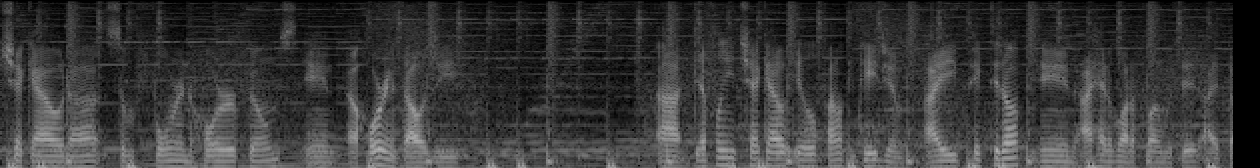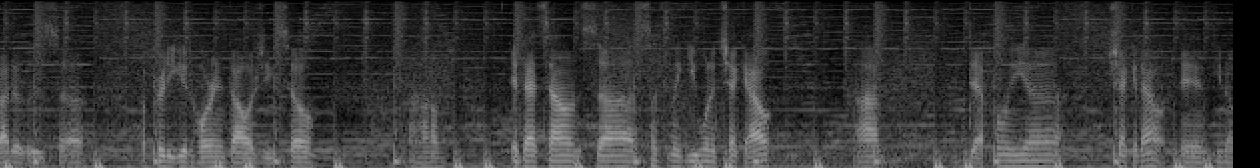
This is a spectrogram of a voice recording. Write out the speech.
check out uh, some foreign horror films and a horror anthology uh, definitely check out Il Final Contagium. I picked it up and I had a lot of fun with it. I thought it was uh, a pretty good horror anthology. So, um, if that sounds uh, something like you want to check out, uh, definitely uh, check it out. And you know,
